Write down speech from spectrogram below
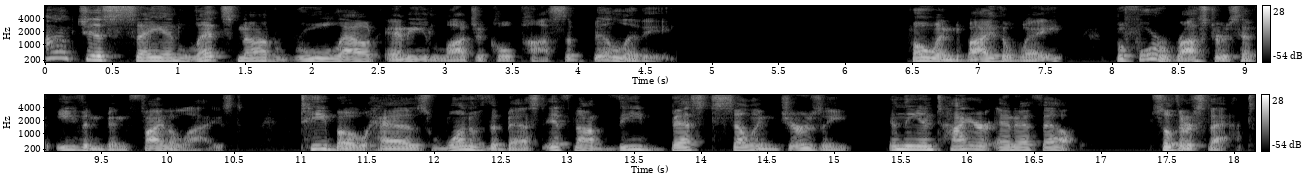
I'm just saying let's not rule out any logical possibility. Oh, and by the way, before rosters have even been finalized, Tebow has one of the best, if not the best selling jersey in the entire NFL. So there's that.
